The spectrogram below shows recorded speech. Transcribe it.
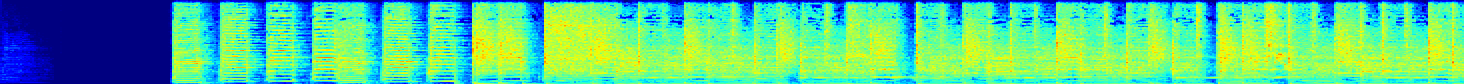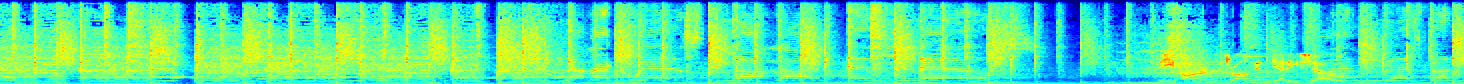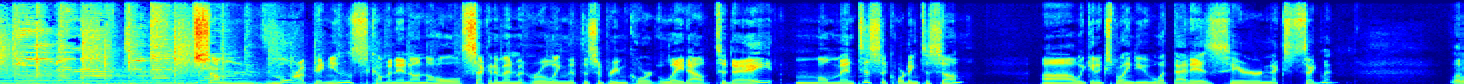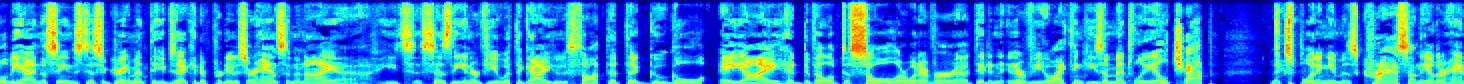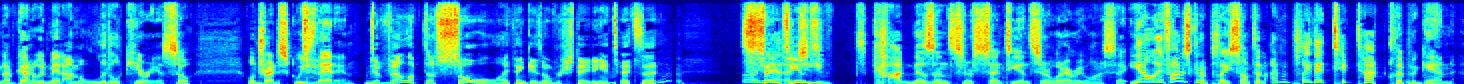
Some more opinions coming in on the whole Second Amendment ruling that the Supreme Court laid out today. Momentous, according to some. Uh, we can explain to you what that is here next segment. Little behind the scenes disagreement. The executive producer, Hanson, and I, uh, he says the interview with the guy who thought that the Google AI had developed a soul or whatever uh, did an interview. I think he's a mentally ill chap and exploiting him is crass. On the other hand, I've got to admit, I'm a little curious. So we'll try to squeeze that in. Developed a soul, I think, is overstating it. It's a yeah, sentient. achieved cognizance or sentience or whatever you want to say. You know, if I was going to play something, I would play that TikTok clip again.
